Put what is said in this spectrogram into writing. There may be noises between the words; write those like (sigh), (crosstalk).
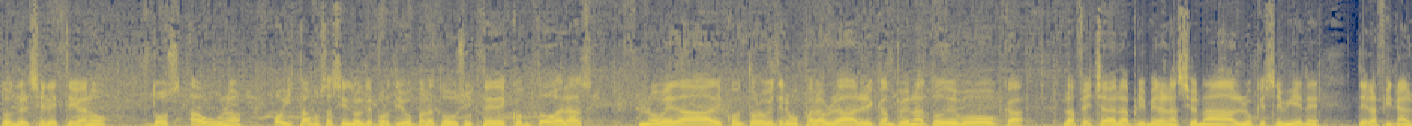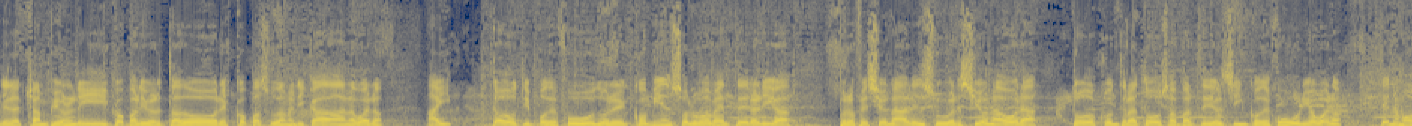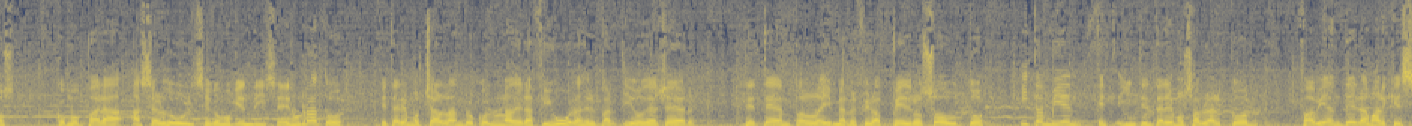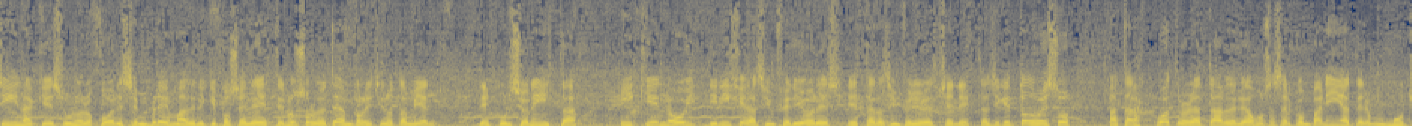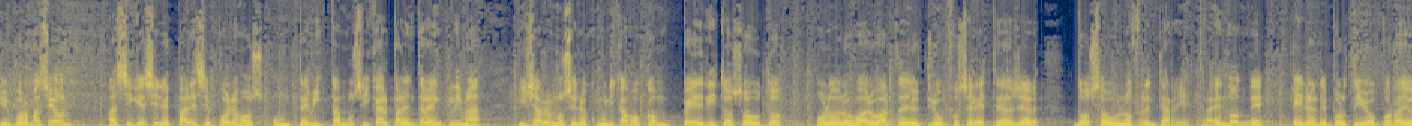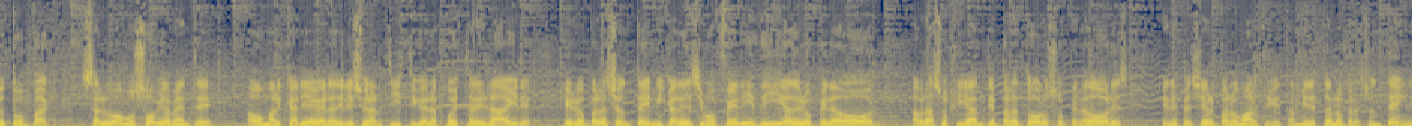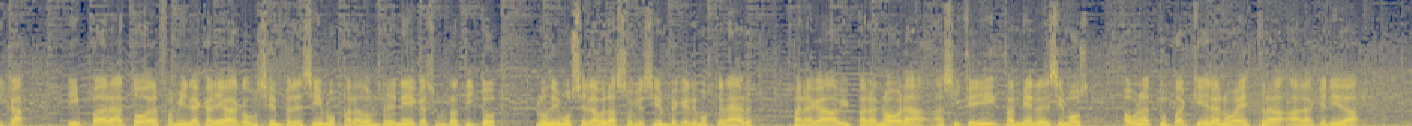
donde el Celeste ganó 2 a 1, hoy estamos haciendo el Deportivo para todos ustedes con todas las novedades, con todo lo que tenemos para hablar, el campeonato de Boca, la fecha de la Primera Nacional, lo que se viene de la final de la Champions League, Copa Libertadores, Copa Sudamericana, bueno, hay todo tipo de fútbol, el comienzo nuevamente de la Liga Profesional en su versión ahora todos contra todos a partir del 5 de junio, bueno, tenemos como para hacer dulce, como quien dice. En un rato estaremos charlando con una de las figuras del partido de ayer, de Temperley, me refiero a Pedro Souto, y también intentaremos hablar con Fabián de la Marquesina, que es uno de los jugadores emblema del equipo celeste, no solo de Temperley, sino también de excursionista, y quien hoy dirige las inferiores, están las inferiores celestes. Así que todo eso hasta las 4 de la tarde le vamos a hacer compañía, tenemos mucha información, así que si les parece ponemos un temita musical para entrar en clima y ya vemos si nos comunicamos con Pedrito Souto, uno de los baluartes del triunfo celeste de ayer 2 a 1 frente a Riestra. ¿En dónde? En el Deportivo por Radio Tupac. Saludamos obviamente a Omar Cariaga, la dirección artística de la puesta en el aire. En la operación técnica le decimos feliz día del operador. Abrazo gigante para todos los operadores, en especial para Omar, que también está en operación técnica. Y para toda la familia Cariaga, como siempre decimos, para don René, que hace un ratito nos dimos el abrazo que siempre queremos tener, para Gaby, para Nora, así que también le decimos a una tupaquera nuestra, a la querida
